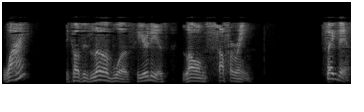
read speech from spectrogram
Why? Because his love was, here it is, long suffering. Say this.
